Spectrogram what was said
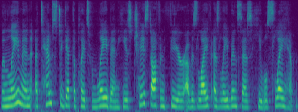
When Laman attempts to get the plates from Laban, he is chased off in fear of his life as Laban says he will slay him.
